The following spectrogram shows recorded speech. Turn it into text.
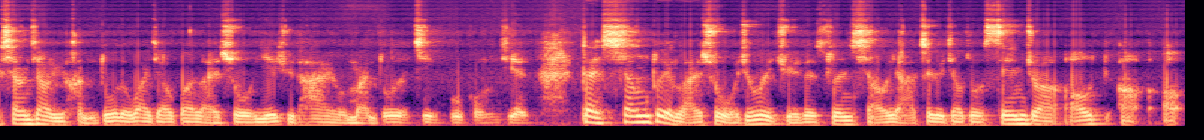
相较于很多的外交官来说，也许她还有蛮多的进步空间。但相对来说，我就会觉得孙小雅这个叫做 Sandra Al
